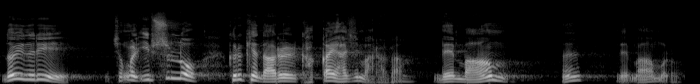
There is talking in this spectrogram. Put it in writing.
너희들이 정말 입술로 그렇게 나를 가까이 하지 말아라. 내 마음, 에? 내 마음으로.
